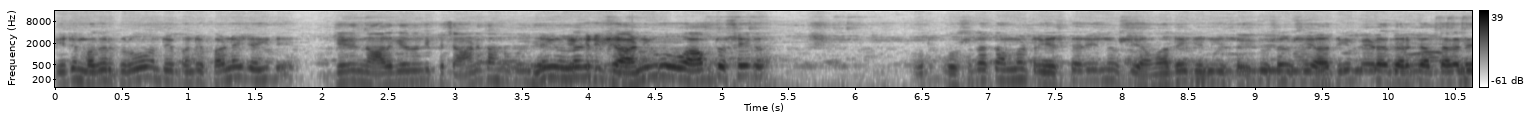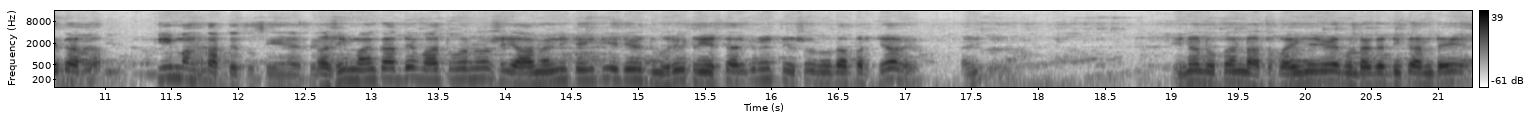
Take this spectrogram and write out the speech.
ਇਹਦੇ ਮਗਰ ਕਰੋ ਹੁੰਦੇ ਬੰਦੇ ਫੜਨੇ ਚਾਹੀਦੇ। ਜਿਹੜੇ ਨਾਲ ਗਏ ਉਹਨਾਂ ਦੀ ਪਛਾਣ ਹੈ ਤੁਹਾਨੂੰ ਕੋਈ ਨਹੀਂ ਉਹਨਾਂ ਦੀ ਪਛਾਣ ਨਹੀਂ ਉਹ ਆਪ ਦੱਸੇਗਾ। ਉਸ ਦਾ ਕੰਮ ਟਰੇਸ ਕਰੇ ਇਹਨੂੰ ਸਿਆਵਾਂ ਦੇ ਜਿੰਨੀ ਸਹੀ ਤੋਂ ਸਹੀ ਸਿਆ ਦੀ ਬੇੜਾ ਕਰ ਕਰਦਾ ਕਦੇ ਕਰਦਾ ਕੀ ਮੰਗ ਕਰਦੇ ਤੁਸੀਂ ਫਿਰ? ਅਸੀਂ ਮੰਗ ਕਰਦੇ ਵਾਤਾਵਰਨ ਨੂੰ ਸਜ਼ਾ ਮਿਲਣੀ ਚਾਹੀਦੀ ਹੈ ਜਿਹੜੇ ਦੂਸਰੇ ਟਰੇਸ ਕਰਕੇ ਉਹਨੇ 302 ਦਾ ਪਰਚਾ ਹੋਵੇ। ਹਾਂਜੀ। ਇਹਨਾਂ ਲੋਕਾਂ ਨੂੰ ਨੱਥ ਪਾਈ ਜੇ ਜਿਹੜੇ ਗੁੰਡਾਗਰਦੀ ਕਰਨ ਦੇ ਆ।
